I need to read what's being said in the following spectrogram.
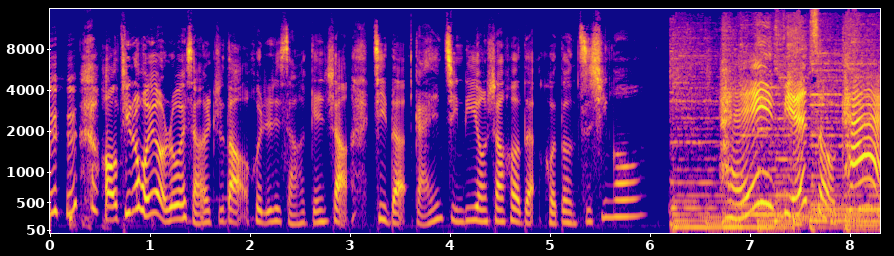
好，听众朋友，如果想要知道，或者是想要跟上，记得赶紧利用稍后的活动资讯哦。嘿，别走开，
